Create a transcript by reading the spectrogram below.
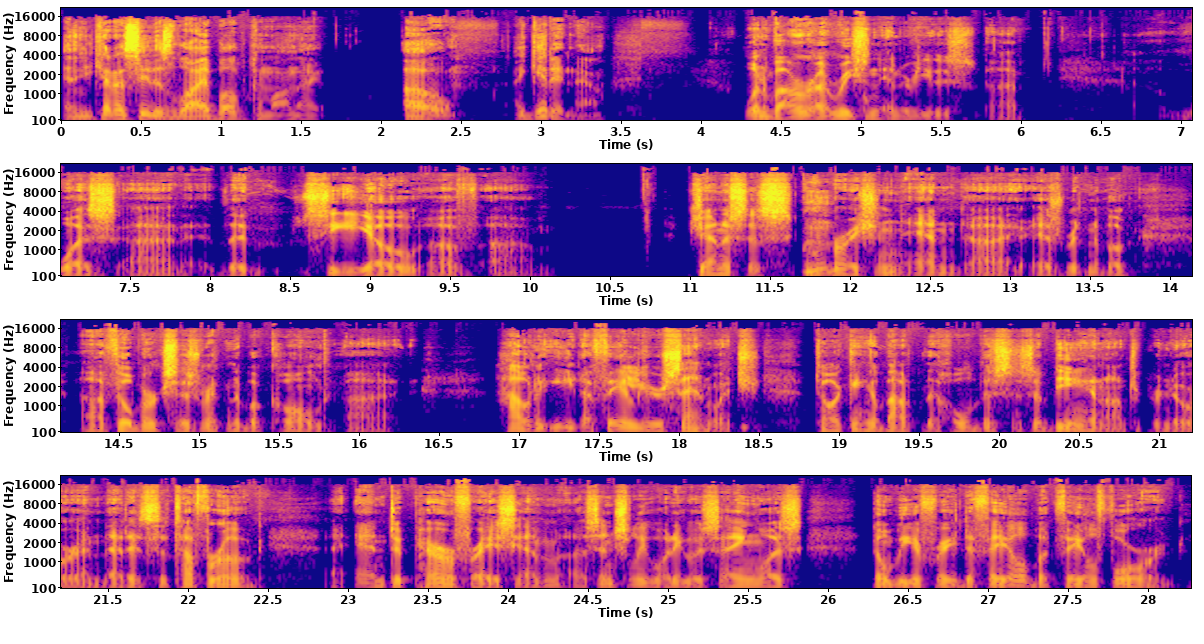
And you kind of see this light bulb come on. Like, oh, I get it now. One of our uh, recent interviews uh, was uh, the CEO of um, Genesis mm-hmm. Corporation mm-hmm. and uh, has written a book. Uh, Phil Burks has written a book called uh, How to Eat a Failure Sandwich, talking about the whole business of being an entrepreneur and that it's a tough road. And to paraphrase him, essentially what he was saying was, don't be afraid to fail, but fail forward.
